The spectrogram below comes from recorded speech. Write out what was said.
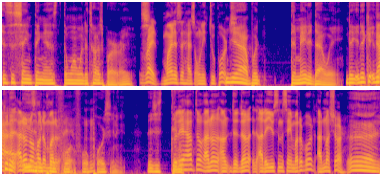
it's the same thing as the one with the touch bar, right? right, minus it has only two ports. Yeah, but they made it that way. They they could they Yeah, could I- have I don't know how the put mother- four, four Mhm. ports in it. They just Could they have though? I don't. know. they're not- Are they using the same motherboard? I'm not sure. Uh,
